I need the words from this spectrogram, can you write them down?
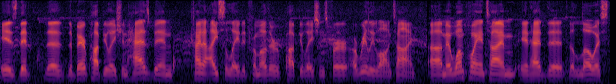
is that the, the bear population has been kind of isolated from other populations for a really long time. Um, at one point in time, it had the, the lowest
